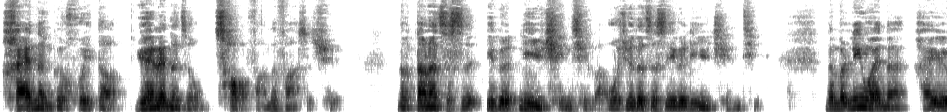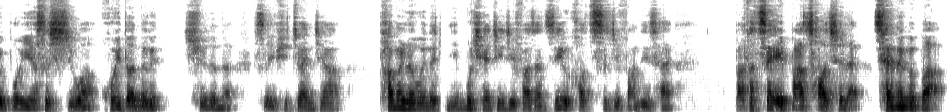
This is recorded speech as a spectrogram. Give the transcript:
还能够回到原来那种炒房的方式去。那么当然这是一个利益群体吧，我觉得这是一个利益群体。那么另外呢，还有一波也是希望回到那个去的呢，是一批专家，他们认为呢，你目前经济发展只有靠刺激房地产，把它再一把炒起来，才能够把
